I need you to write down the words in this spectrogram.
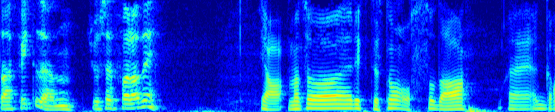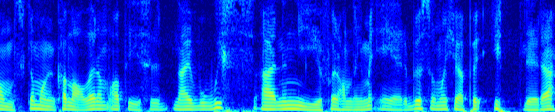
der fikk du den, Josef Faradi. Ja, men så ryktes nå også da eh, ganske mange kanaler om at Wizz er i nye forhandlinger med Airbus om å kjøpe ytterligere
